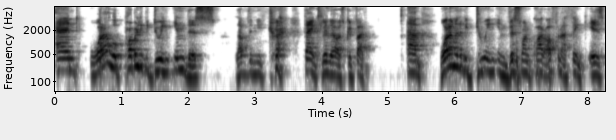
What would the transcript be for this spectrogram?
And what I will probably be doing in this, love the new, thanks, Linda, that was good fun. Um, what I'm going to be doing in this one quite often, I think, is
